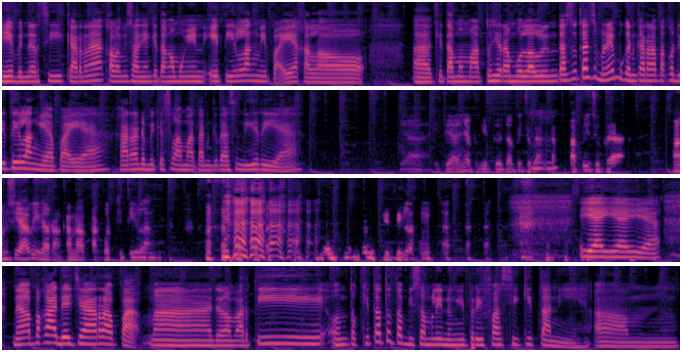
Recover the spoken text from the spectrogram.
Iya benar sih karena kalau misalnya kita ngomongin e-tilang nih Pak ya kalau uh, kita mematuhi rambu lalu lintas itu kan sebenarnya bukan karena takut ditilang ya Pak ya karena demi keselamatan kita sendiri ya. Ya idealnya begitu tapi juga mm -hmm. tapi juga manusiawi karena karena takut ditilang. Iya iya iya. Nah, apakah ada cara Pak, nah, dalam arti untuk kita tetap bisa melindungi privasi kita nih um,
